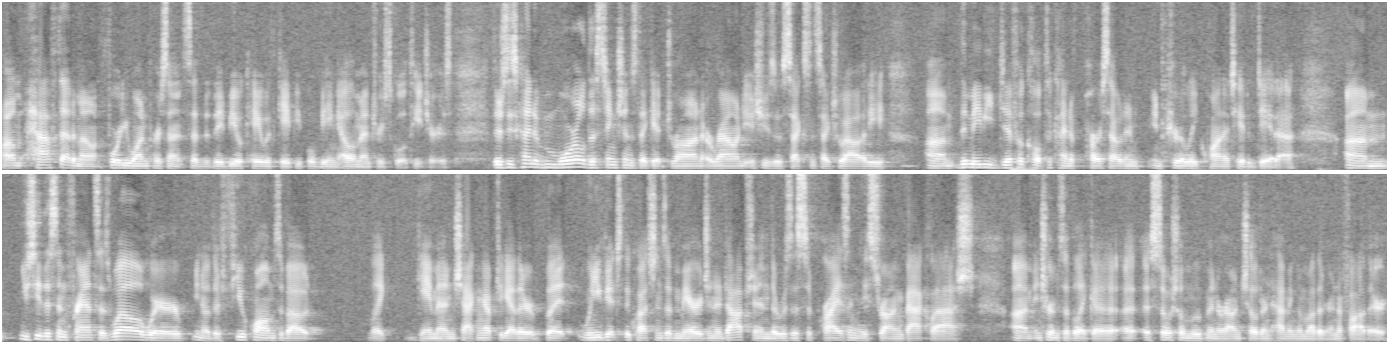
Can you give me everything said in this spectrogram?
Um, half that amount, 41%, said that they'd be okay with gay people being elementary school teachers. There's these kind of moral distinctions that get drawn around issues of sex and sexuality um, that may be difficult to kind of parse out in, in purely quantitative data. Um, you see this in France as well, where you know there's few qualms about like gay men shacking up together, but when you get to the questions of marriage and adoption, there was a surprisingly strong backlash um, in terms of like a, a, a, social movement around children having a mother and a father.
